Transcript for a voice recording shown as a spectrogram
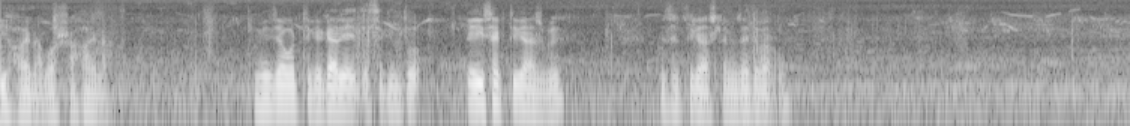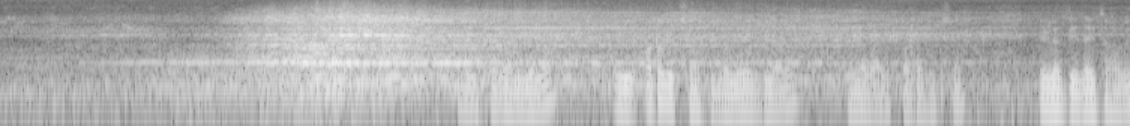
ই হয় না, বর্ষা হয় না। মির্জাপুর থেকে গাড়ি আইতেছে, কিন্তু এই সাইড থেকে আসবে। এই সাইড থেকে আসলে আমি যাইতে পারব। গাড়িগুলো, এই অটো রিক্সা আর কি বলে এগুলো বাইক অটো রিক্সা এগুলোতে যাইতে হবে।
